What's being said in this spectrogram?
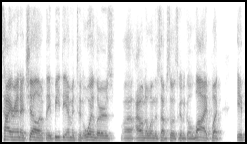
entire NHL. And if they beat the Edmonton Oilers, uh, I don't know when this episode is going to go live, but if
